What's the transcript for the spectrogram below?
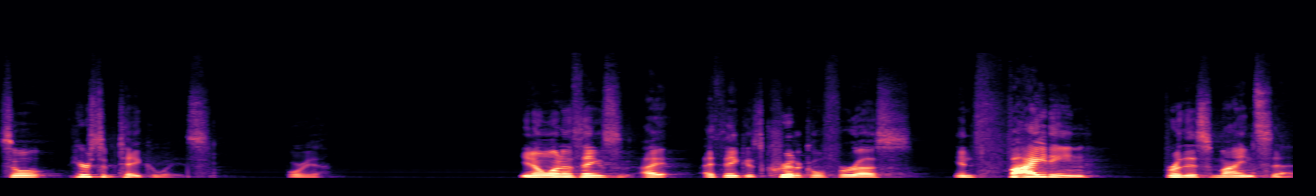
so here's some takeaways for you. You know, one of the things I, I think is critical for us in fighting for this mindset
